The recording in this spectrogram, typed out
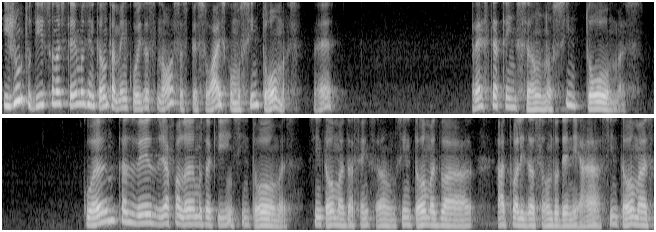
E junto disso nós temos então também coisas nossas pessoais como sintomas, né? Preste atenção nos sintomas. Quantas vezes já falamos aqui em sintomas? Sintomas da ascensão, sintomas da atualização do DNA, sintomas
